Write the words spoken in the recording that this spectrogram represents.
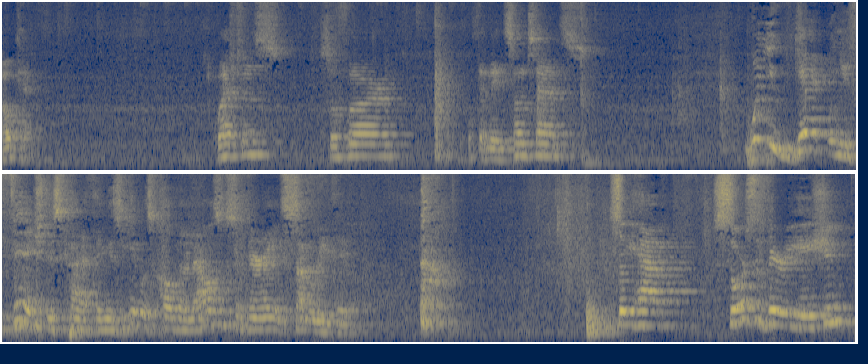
Okay. Questions so far? Hope that made some sense. What you get when you finish this kind of thing is you get what's called an analysis of variance summary table. So you have source of variation,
